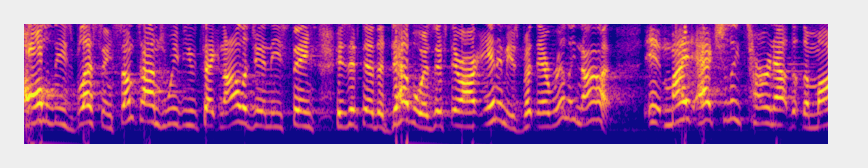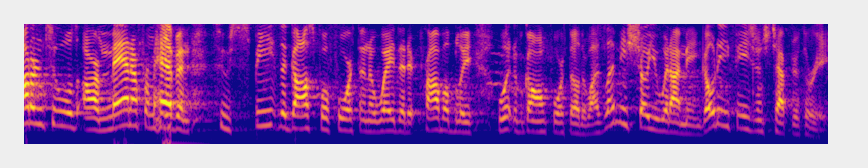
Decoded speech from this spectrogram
All of these blessings, sometimes we view technology and these things as if they're the devil, as if they're our enemies, but they're really not. It might actually turn out that the modern tools are manna from heaven to speed the gospel forth in a way that it probably wouldn't have gone forth otherwise. Let me show you what I mean. Go to Ephesians chapter 3.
